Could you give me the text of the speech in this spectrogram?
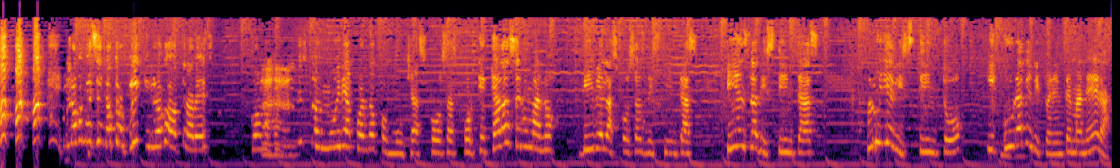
y luego me hacen otro clic y luego otra vez. Como que estoy muy de acuerdo con muchas cosas, porque cada ser humano vive las cosas distintas, piensa distintas, fluye distinto y cura de diferente manera.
